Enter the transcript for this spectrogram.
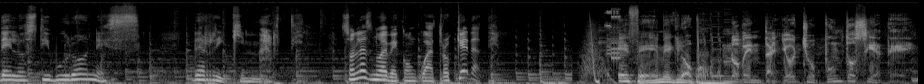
de los tiburones de Ricky Martin. Son las 9 con 4. Quédate. FM Globo 98.7.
